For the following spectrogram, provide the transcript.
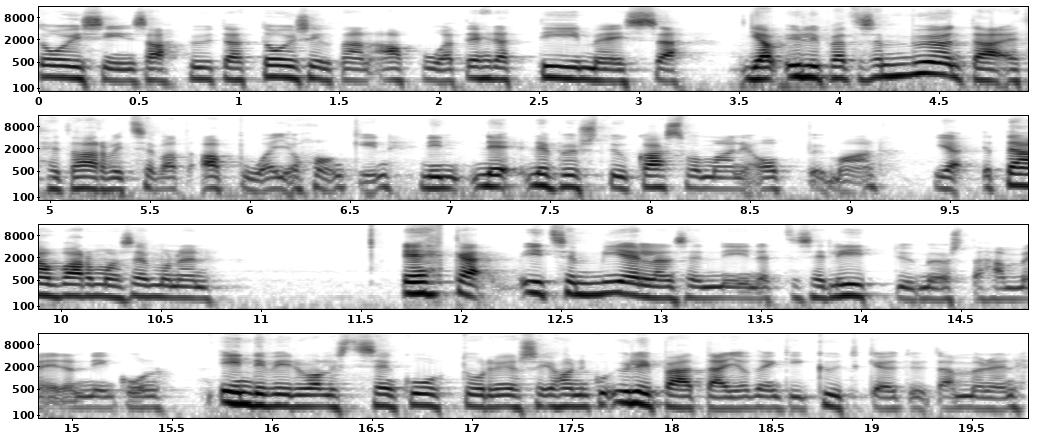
toisiinsa, pyytää toisiltaan apua, tehdä tiimeissä ja ylipäätänsä myöntää, että he tarvitsevat apua johonkin, niin ne, ne pystyy kasvamaan ja oppimaan. Ja, ja tämä on varmaan semmoinen, ehkä itse miellän sen niin, että se liittyy myös tähän meidän niin kuin individualistiseen kulttuuriin, jossa johon niin kuin ylipäätään jotenkin kytkeytyy tämmöinen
